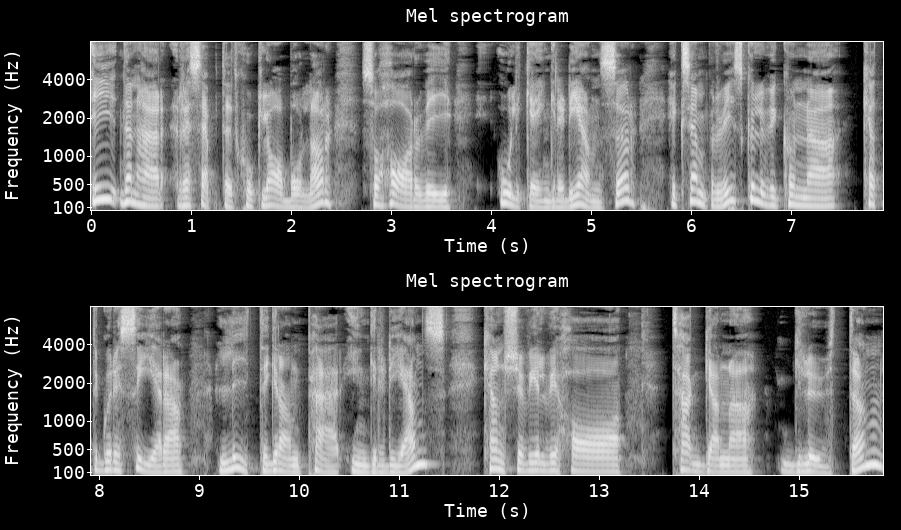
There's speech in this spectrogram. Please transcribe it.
I den här receptet chokladbollar så har vi olika ingredienser. Exempelvis skulle vi kunna kategorisera lite grann per ingrediens. Kanske vill vi ha taggarna gluten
